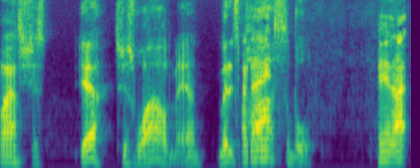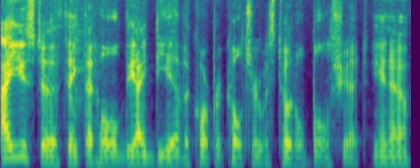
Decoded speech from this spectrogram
Wow. It's just, yeah, it's just wild, man. But it's and possible. I, and I, I used to think that whole, the idea of a corporate culture was total bullshit, you know,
